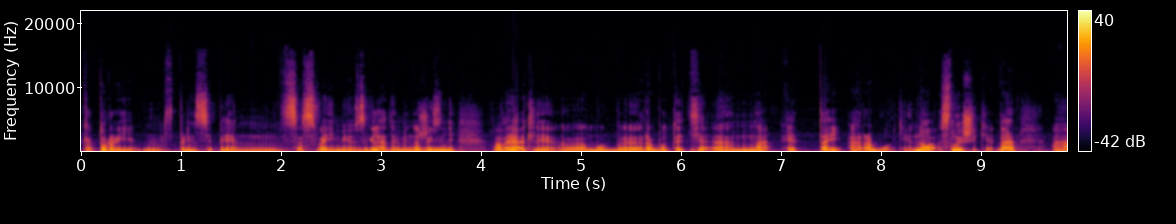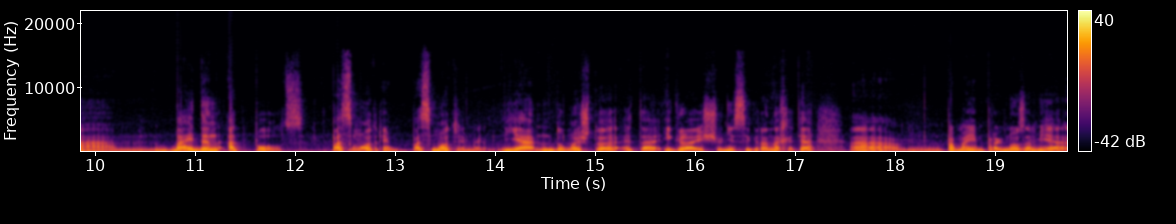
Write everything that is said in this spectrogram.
который, в принципе, со своими взглядами на жизнь вряд ли мог бы работать на этой работе. Но слышите, да, Байден отполз. Посмотрим, посмотрим. Я думаю, что эта игра еще не сыграна, хотя а, по моим прогнозам, я,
